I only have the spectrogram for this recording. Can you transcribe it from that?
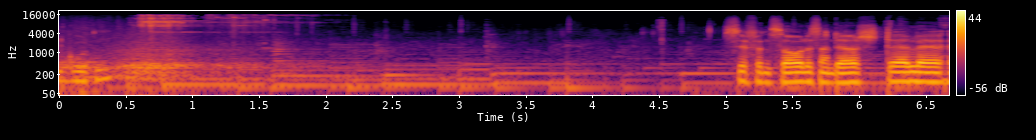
Einen guten. Siphon Soul ist an der Stelle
